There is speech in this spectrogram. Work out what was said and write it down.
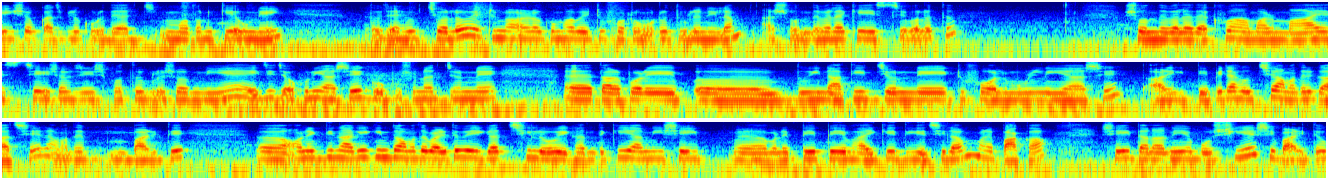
এই সব কাজগুলো করে দেওয়ার মতন কেউ নেই। তো যাই হোক, চলো একটু নানা রকমভাবে একটু ফটো মটো তুলে নিলাম। আর সন্ধেবেলা কে এসছে বলো তো? সন্ধেবেলা দেখো, আমার মা এসছে এইসব জিনিসপত্রগুলো সব নিয়ে। এই যে যখনই আসে গোপুসোনার জন্যে তারপরে দুই নাতির জন্যে একটু ফলমূল নিয়ে আসে। আর এই পেঁপেটা হচ্ছে আমাদের গাছের, আমাদের বাড়িতে অনেক দিন আগে কিন্তু আমাদের বাড়িতেও এই গাছ ছিল। এখান থেকেই আমি সেই মানে পেঁপে ভাইকে দিয়েছিলাম মানে পাকা। সেই দানা নিয়ে বসিয়ে সে বাড়িতেও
